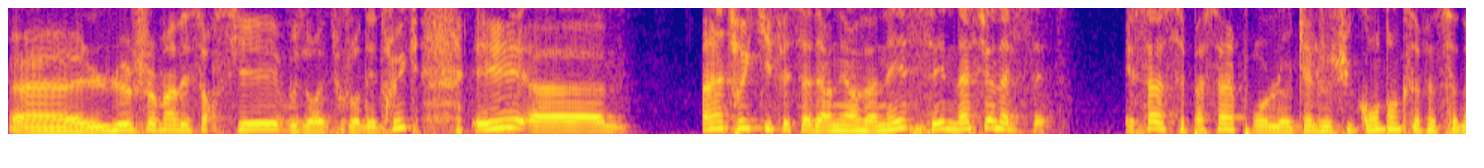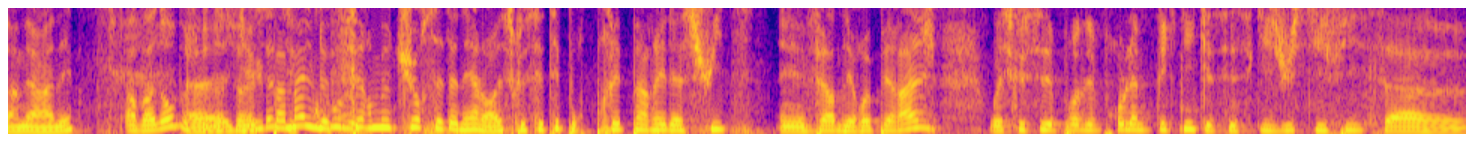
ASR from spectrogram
Euh, le chemin des sorciers, vous aurez toujours des trucs. Et euh, un truc qui fait sa dernière année, c'est National 7. Et ça, c'est pas ça pour lequel je suis content que ça fasse sa dernière année. Ah bah non, parce que Euh, il y a eu 7, pas mal de fermetures cette année. Alors, est-ce que c'était pour préparer la suite et faire des repérages Ou est-ce que c'est pour des problèmes techniques et c'est ce qui justifie euh,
